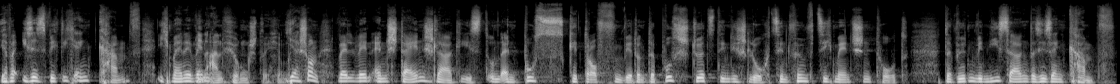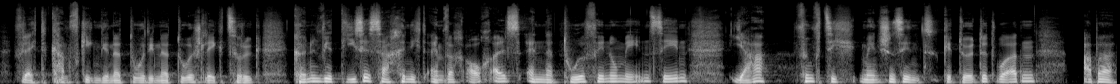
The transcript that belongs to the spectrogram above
Ja, aber ist es wirklich ein Kampf? Ich meine, wenn. In Anführungsstrichen. Ja, schon, weil wenn ein Steinschlag ist und ein Bus getroffen wird und der Bus stürzt in die Schlucht, sind 50 Menschen tot. Da würden wir nie sagen, das ist ein Kampf. Vielleicht Kampf gegen die Natur, die Natur schlägt zurück. Können wir diese Sache nicht einfach auch als ein Naturphänomen sehen? Ja, 50 Menschen sind getötet worden, aber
